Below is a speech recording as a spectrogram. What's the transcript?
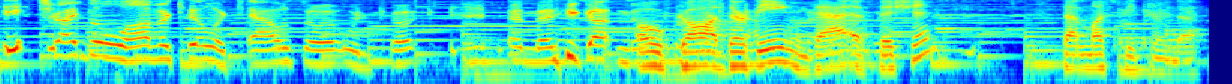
he tried to lava kill a cow so it would cook, and then he got milk. oh god, they're being that efficient? That must be Kunda.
